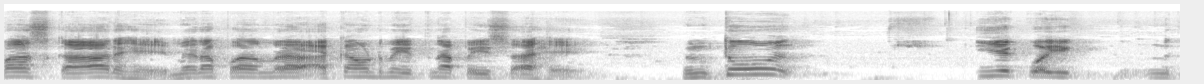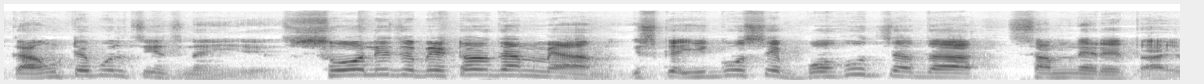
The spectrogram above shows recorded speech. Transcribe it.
पास कार है। मेरा पास मेरा अकाउंट में इतना पैसा है। तो ये कोई काउंटेबल चीज़ नहीं है। Soul is better than man इसका ईगो से बहुत ज़्यादा सामने रहता है।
